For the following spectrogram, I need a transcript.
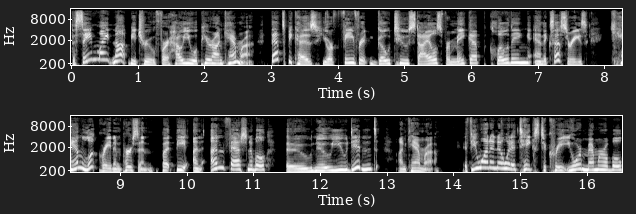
the same might not be true for how you appear on camera. That's because your favorite go-to styles for makeup, clothing, and accessories can look great in person, but be an unfashionable, oh no you didn't, on camera. If you want to know what it takes to create your memorable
